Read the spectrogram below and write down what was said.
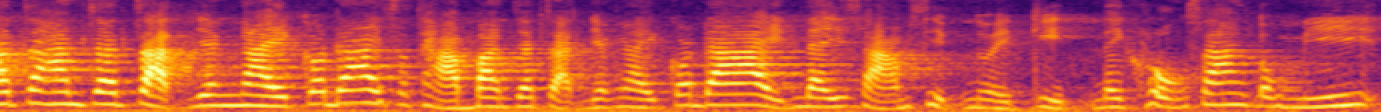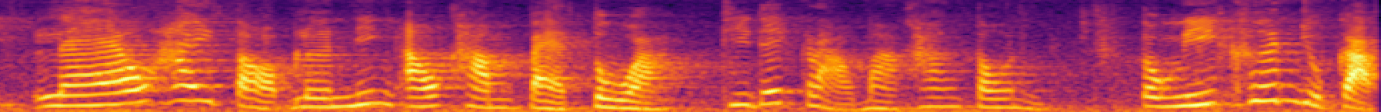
อาจารย์จะจัดยังไงก็ได้สถาบันจะจัดยังไงก็ได้ใน 30 หน่วยกิจในโครงสร้างตรงนี้ แล้วให้ตอบ learning outcome 8 ตัวที่ได้กล่าวมาข้างต้น ตรงนี้ขึ้นอยู่กับ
